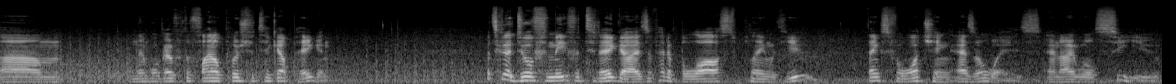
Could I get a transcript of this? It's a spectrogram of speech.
um, and then we'll go for the final push to take out Pagan. That's gonna do it for me for today, guys. I've had a blast playing with you. Thanks for watching, as always, and I will see you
